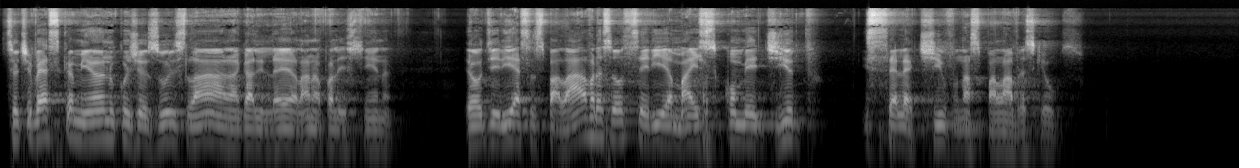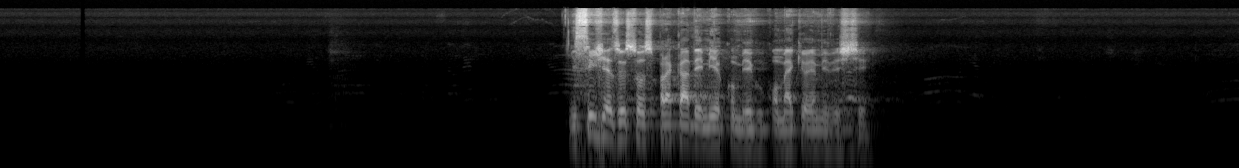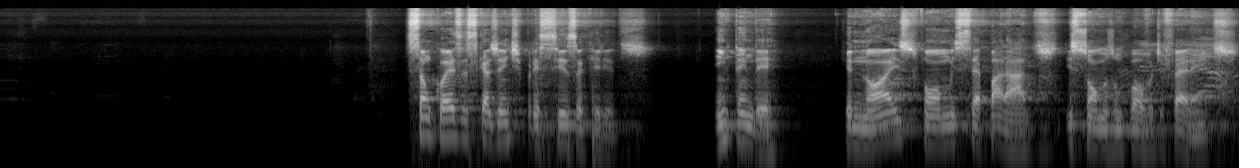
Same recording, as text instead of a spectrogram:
Se eu estivesse caminhando com Jesus lá na Galiléia, lá na Palestina, eu diria essas palavras ou seria mais comedido e seletivo nas palavras que eu uso? E se Jesus fosse para a academia comigo, como é que eu ia me vestir? São coisas que a gente precisa, queridos, entender que nós fomos separados e somos um povo diferente.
